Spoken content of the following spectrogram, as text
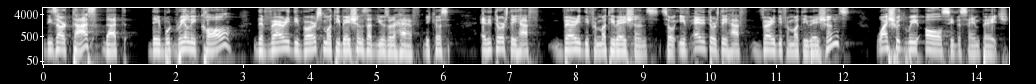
These are tasks that they would really call the very diverse motivations that users have because editors, they have very different motivations. So if editors, they have very different motivations, why should we all see the same page?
